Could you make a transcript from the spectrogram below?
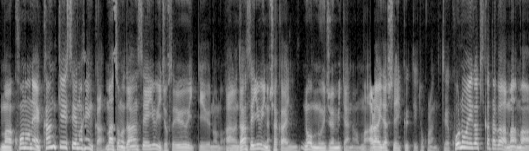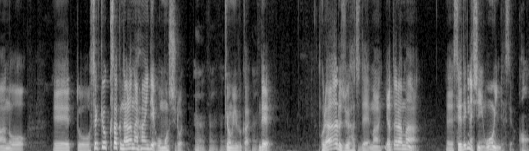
まあこのね関係性の変化まあその男性優位女性優位っていうののあの男性優位の社会の矛盾みたいなのをまあ洗い出していくっていうところなんですがこの描き方がまあまああのえーっと積極臭くならない範囲で面白い。うんうんうん。興味深い。でこれ R18 でまあやたらまあ、えー性的なシーン多いんですよ。あ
